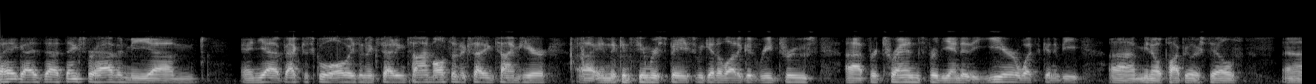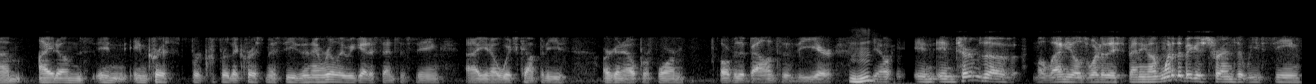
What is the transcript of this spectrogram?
Hey guys, uh, thanks for having me. Um, and yeah, back to school, always an exciting time. Also an exciting time here uh, in the consumer space. We get a lot of good read-throughs uh, for trends for the end of the year. What's going to be, um, you know, popular sales um, items in in Chris for for the Christmas season, and really we get a sense of seeing, uh, you know, which companies are going to outperform over the balance of the year. You know, in in terms of millennials, what are they spending on? One of the biggest trends that we've seen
